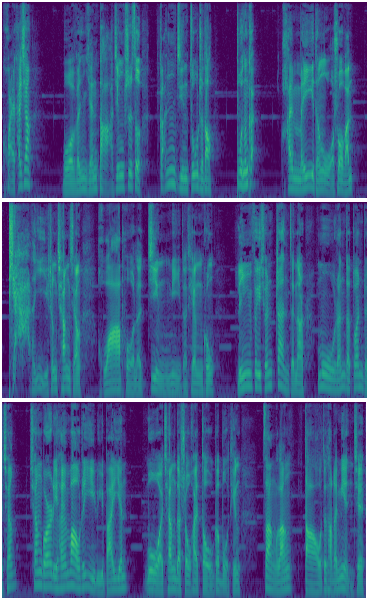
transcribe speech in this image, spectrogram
快开枪！”我闻言大惊失色，赶紧阻止道：“不能开！”还没等我说完，啪的一声枪响，划破了静谧的天空。林飞泉站在那儿，木然地端着枪，枪管里还冒着一缕白烟，握枪的手还抖个不停。藏狼倒在他的面前，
